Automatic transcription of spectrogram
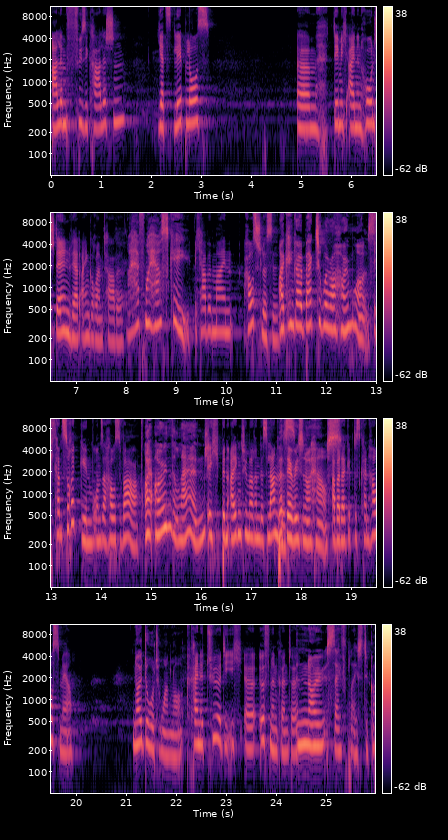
allem Physikalischen, jetzt leblos, ähm, dem ich einen hohen Stellenwert eingeräumt habe. I have my house key. Ich habe meinen Hausschlüssel. I can go back to where our home was. Ich kann zurückgehen, wo unser Haus war. I own the land, Ich bin Eigentümerin des but Landes, there is no house. aber da gibt es kein Haus mehr. No door to unlock. Keine Tür, die ich äh, öffnen könnte. No safe place to go.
